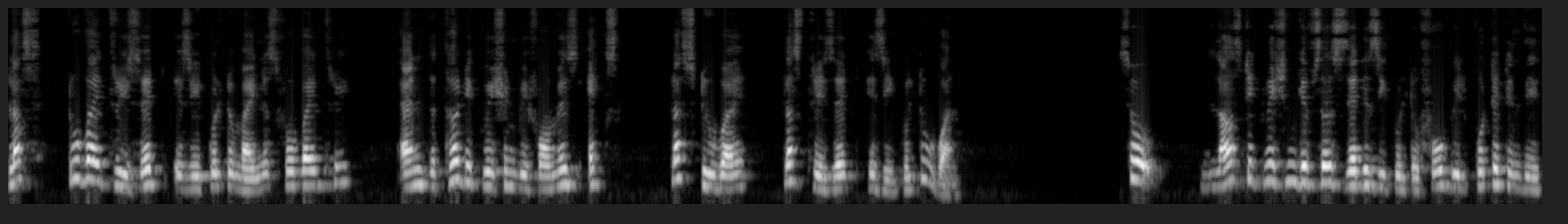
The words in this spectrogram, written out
plus 2 by 3z is equal to minus 4 by 3 and the third equation we form is x plus 2y plus 3z is equal to 1. So last equation gives us z is equal to 4. We'll put it in the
